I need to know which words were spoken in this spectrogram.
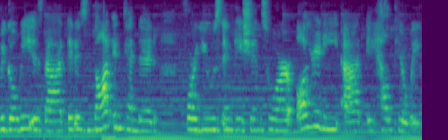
Wegovy is that it is not intended for use in patients who are already at a healthier weight.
